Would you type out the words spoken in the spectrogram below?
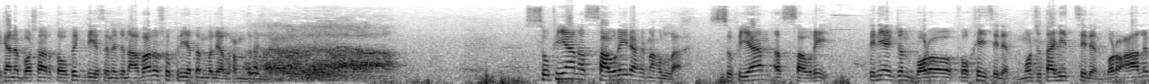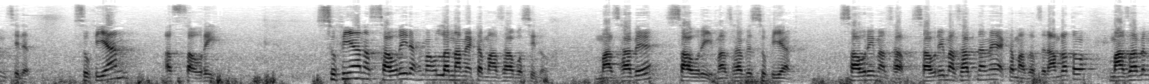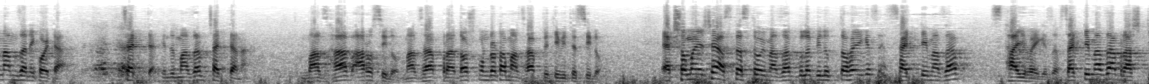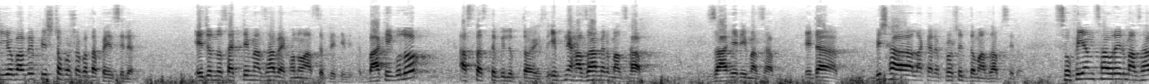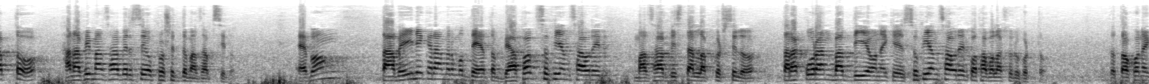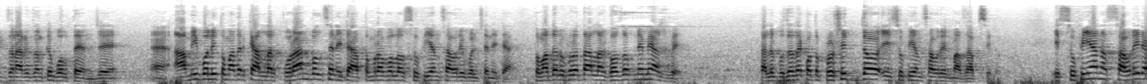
এখানে বসার তৌফিক দিয়েছেন এই জন্য আবারও সক্রিয়াতান বলি, আলহামদুলিল্লাহ। সুফিয়ান সাউরি রাহেমাহুল্লাহ, সুফিয়ান সাউরি তিনি একজন বড় ফখি ছিলেন, মজতাহিদ ছিলেন, বড় আলেম ছিলেন। সুফিয়ান সাউরি সুফিয়ান সাউরি রাহমাহুল্লাহ নামে একটা মাঝহাবও ছিল। মাঝহাবে সাউরি মাঝহাবে সুফিয়ান। সাউরি মাঝহাব। সাউরি মাঝহাব নামে একটা মাঝহাব ছিল। আমরা তো মাঝহাবের নাম জানি কয়টা? চারটা। কিন্তু মাঝহাব চারটা না। মাঝহাব আরও ছিল। মাঝহাব প্রায় দশ পনেরোটা মাঝহাব পৃথিবীতে ছিল। এক সময় এসে আস্তে আস্তে ওই মাঝহাব বিলুপ্ত হয়ে গেছে। চারটি মাঝাব স্থায়ী হয়ে গেছে। চারটি মাঝহাব রাষ্ট্রীয়ভাবে পৃষ্ঠপোষকতা পেয়েছিলেন। এই জন্য চারটি মাঝাব এখনও আছে পৃথিবীতে। বাকিগুলো আস্তে আস্তে বিলুপ্ত হয়ে গেছে। ইবনে হাজামের মাঝহাব, জাহেরি মাঝাব এটা বিশাল আকারে প্রসিদ্ধ মাঝহাব ছিল। সুফিয়ান সাউরের মাঝহাব তো হানাফি মাঝহাবের চেয়েও প্রসিদ্ধ মাঝহাব ছিল। এবং তাবেইনে কেরামের মধ্যে এত ব্যাপক সুফিয়ান সাউরের মাঝহাব বিস্তার লাভ করছিল, তারা কোরআন বাদ দিয়ে অনেকে সুফিয়ান সাউরের কথা বলা শুরু করত। তো তখন একজন আরেকজনকে বলতেন যে আমি বলি তোমাদেরকে আল্লাহর কোরআন বলছেন এটা, তোমরা বলো সুফিয়ান সাউরি বলছেন এটা। তোমাদের উপরে তো আল্লাহর গজব নেমে আসবে। তাহলে বোঝা যায় কত প্রসিদ্ধ এই সুফিয়ান সাউরের মাঝাব ছিল। এই সুফিয়ান আর সাউরির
